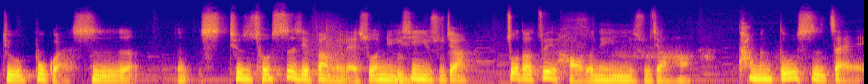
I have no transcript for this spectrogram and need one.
就不管是呃，是就是从世界范围来说，女性艺术家做到最好的那些艺术家哈，他们都是在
